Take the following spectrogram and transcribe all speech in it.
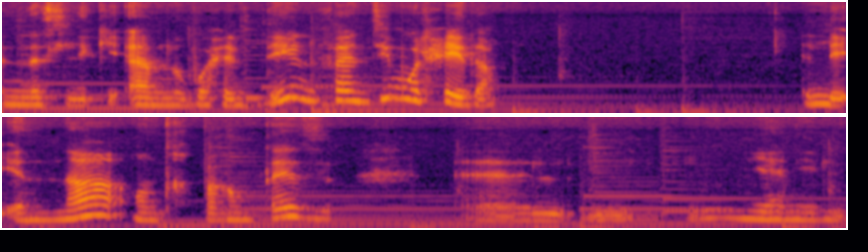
الناس اللي كيآمنوا بواحد الدين فانت ملحدة. لأن entre parenthèses يعني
